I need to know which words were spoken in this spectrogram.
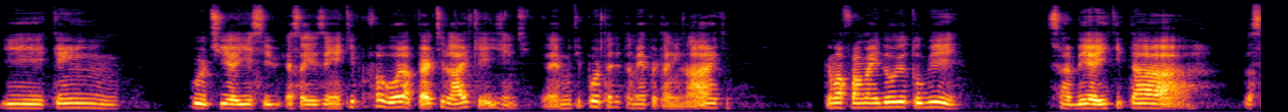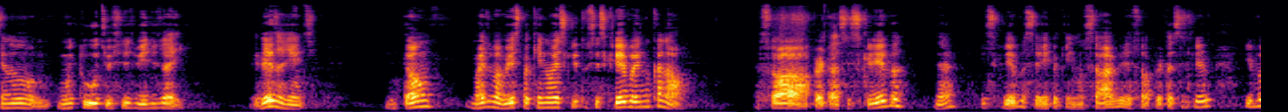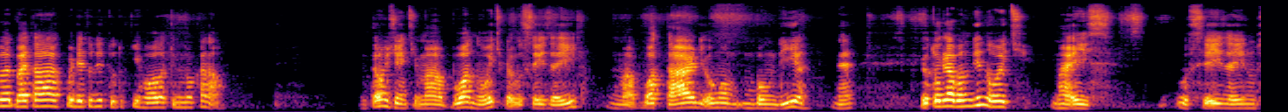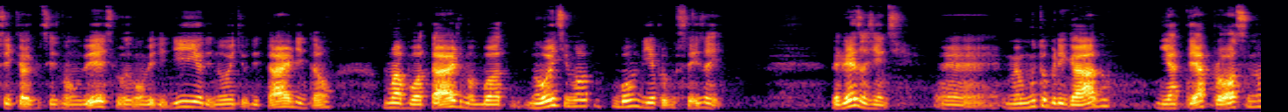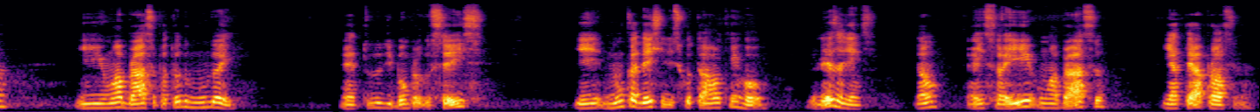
e quem curtir aí esse, essa resenha aqui, por favor, aperte like aí, gente. É muito importante também apertar em like. Que é uma forma aí do YouTube saber aí que tá, tá sendo muito útil esses vídeos aí. Beleza, gente? Então, mais uma vez, para quem não é inscrito, se inscreva aí no canal. É só apertar se inscreva, né? Inscreva-se aí para quem não sabe, é só apertar se inscreva e vai estar tá por dentro de tudo que rola aqui no meu canal. Então, gente, uma boa noite para vocês aí, uma boa tarde ou uma, um bom dia, né? Eu tô gravando de noite, mas vocês aí não sei que hora que vocês vão ver, se vocês vão ver de dia, de noite ou de tarde, então uma boa tarde, uma boa noite e um bom dia para vocês aí. Beleza, gente? É, meu muito obrigado e até a próxima. E um abraço para todo mundo aí. É tudo de bom para vocês. E nunca deixem de escutar rock and roll. Beleza, gente? Então, é isso aí. Um abraço e até a próxima.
